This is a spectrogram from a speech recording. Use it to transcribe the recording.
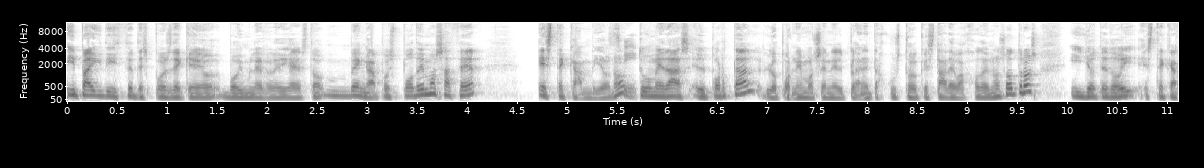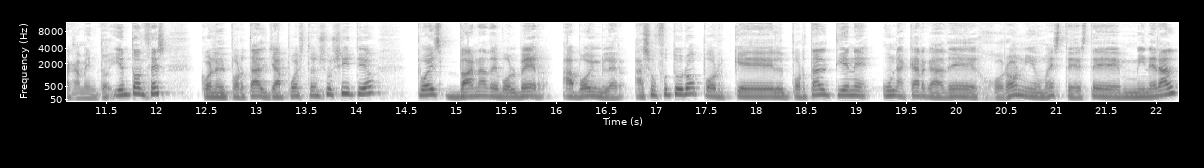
Y Pike dice, después de que Boimler le diga esto: Venga, pues podemos hacer este cambio, ¿no? Sí. Tú me das el portal, lo ponemos en el planeta justo que está debajo de nosotros, y yo te doy este cargamento. Y entonces, con el portal ya puesto en su sitio, pues van a devolver a Boimler a su futuro porque el portal tiene una carga de joronium, este, este mineral,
